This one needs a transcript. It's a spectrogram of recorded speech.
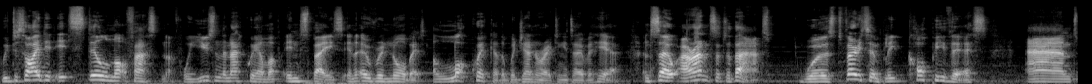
we've decided it's still not fast enough. We're using the Naquium up in space, in over in orbit, a lot quicker than we're generating it over here. And so our answer to that was to very simply copy this and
